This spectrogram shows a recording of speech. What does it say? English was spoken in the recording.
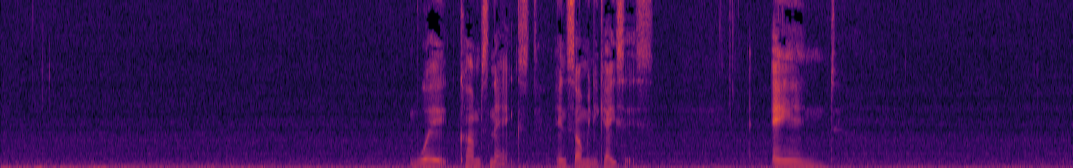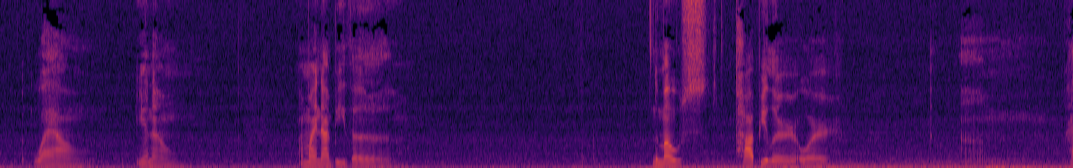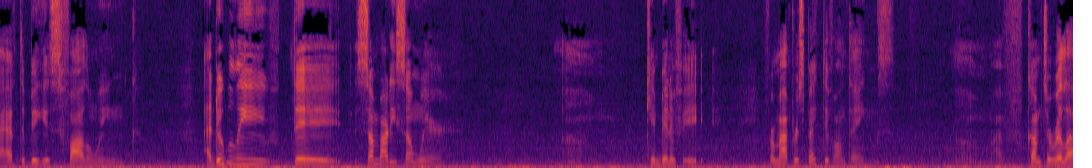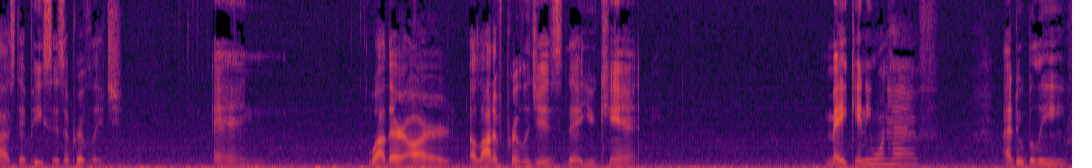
what comes next in so many cases. And wow, you know, I might not be the the most popular or um, have the biggest following. I do believe that somebody somewhere um, can benefit from my perspective on things. Um, I've come to realize that peace is a privilege. And while there are a lot of privileges that you can't make anyone have, I do believe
